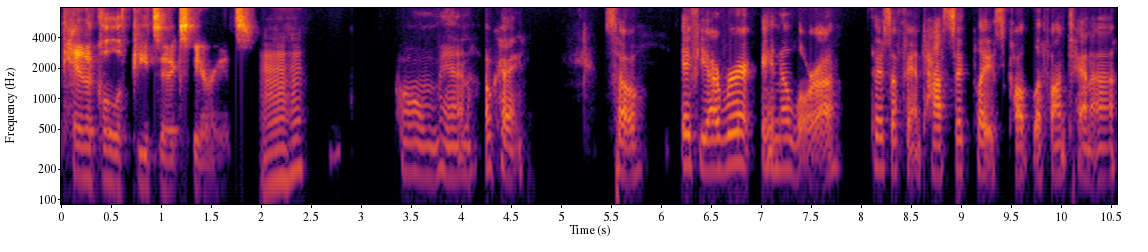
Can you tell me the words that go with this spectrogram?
pinnacle of pizza experience. Mm-hmm. Oh man. Okay. So if you're ever in Elora, there's a fantastic place called La Fontana.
